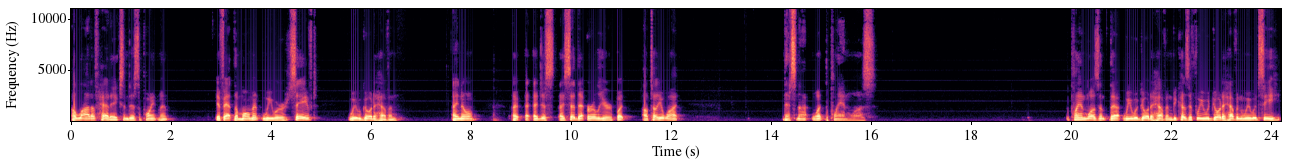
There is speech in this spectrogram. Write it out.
a lot of headaches and disappointment if at the moment we were saved, we would go to heaven. I know I, I just I said that earlier, but I'll tell you what. That's not what the plan was. The plan wasn't that we would go to heaven, because if we would go to heaven, we would see,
